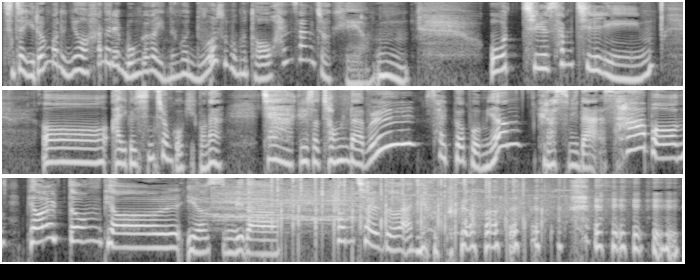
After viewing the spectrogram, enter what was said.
진짜 이런 거는요, 하늘에 뭔가가 있는 건 누워서 보면 더 환상적이에요. 음. 5737님, 어, 아, 이건 신청곡이구나. 자, 그래서 정답을 살펴보면, 그렇습니다. 4번, 별똥별이었습니다. 현철도 아니었고요.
